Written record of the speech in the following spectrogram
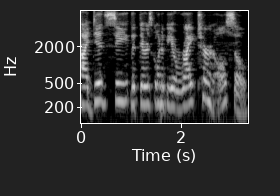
I did see that there is going to be a right turn also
